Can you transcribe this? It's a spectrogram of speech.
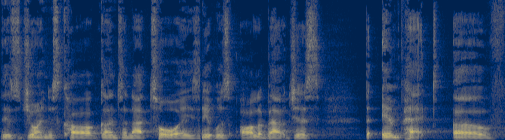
This joint is called Guns Are Not Toys. It was all about just the impact of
